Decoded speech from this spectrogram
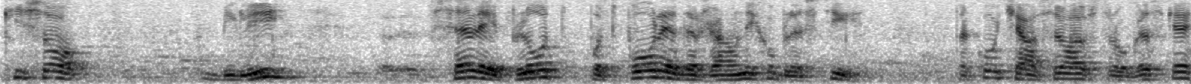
ki so bili vselej plod podpore državnih oblasti, tako v času Avstro-Ogrske,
